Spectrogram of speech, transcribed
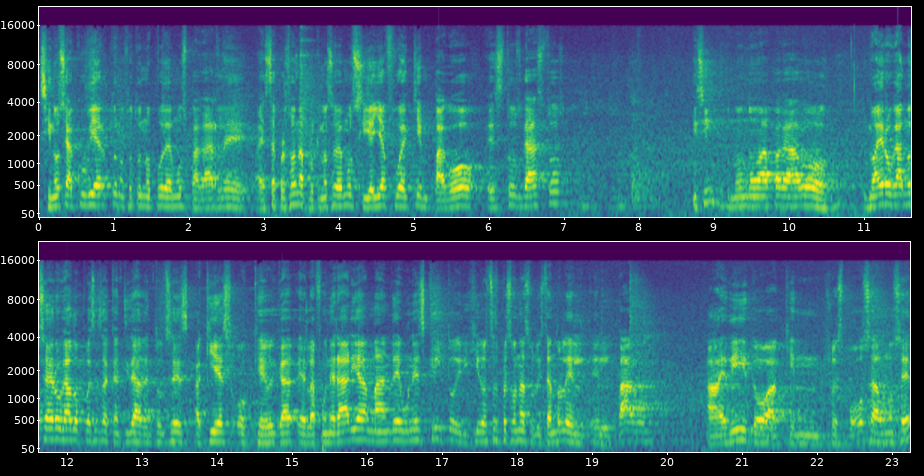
si no se ha cubierto, nosotros no podemos pagarle a esta persona porque no sabemos si ella fue quien pagó estos gastos. Y sí, no, no ha pagado, no, ha erogado, no se ha erogado pues esa cantidad. Entonces aquí es o que eh, la funeraria mande un escrito dirigido a estas personas solicitándole el, pago a Edith o a quien su esposa o no sé,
